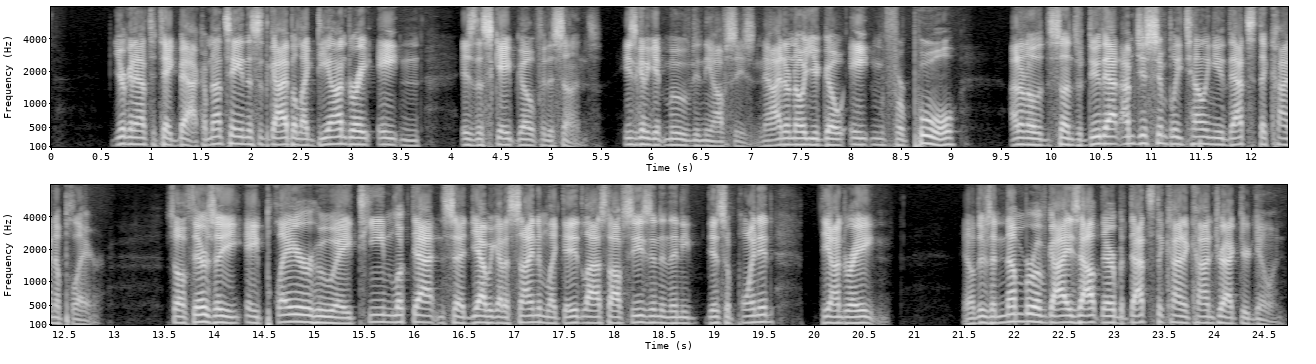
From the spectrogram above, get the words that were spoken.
you're going to have to take back. I'm not saying this is the guy, but like DeAndre Ayton is the scapegoat for the Suns. He's going to get moved in the offseason. Now, I don't know you go Ayton for Poole. I don't know that the Suns would do that. I'm just simply telling you that's the kind of player. So if there's a, a player who a team looked at and said, yeah, we got to sign him like they did last offseason, and then he disappointed, DeAndre Ayton. You know, there's a number of guys out there, but that's the kind of contract you're doing.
